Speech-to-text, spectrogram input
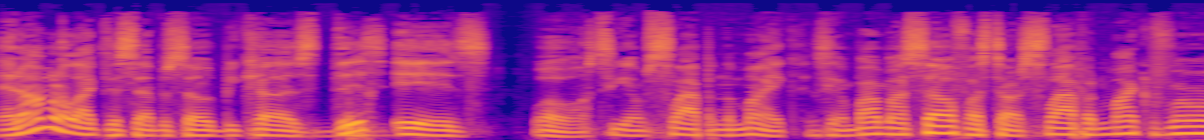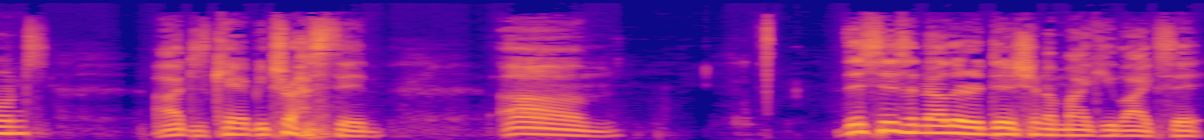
and I'm gonna like this episode because this is well, see, I'm slapping the mic. See, I'm by myself. I start slapping microphones. I just can't be trusted. Um, this is another edition of Mikey Likes It,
